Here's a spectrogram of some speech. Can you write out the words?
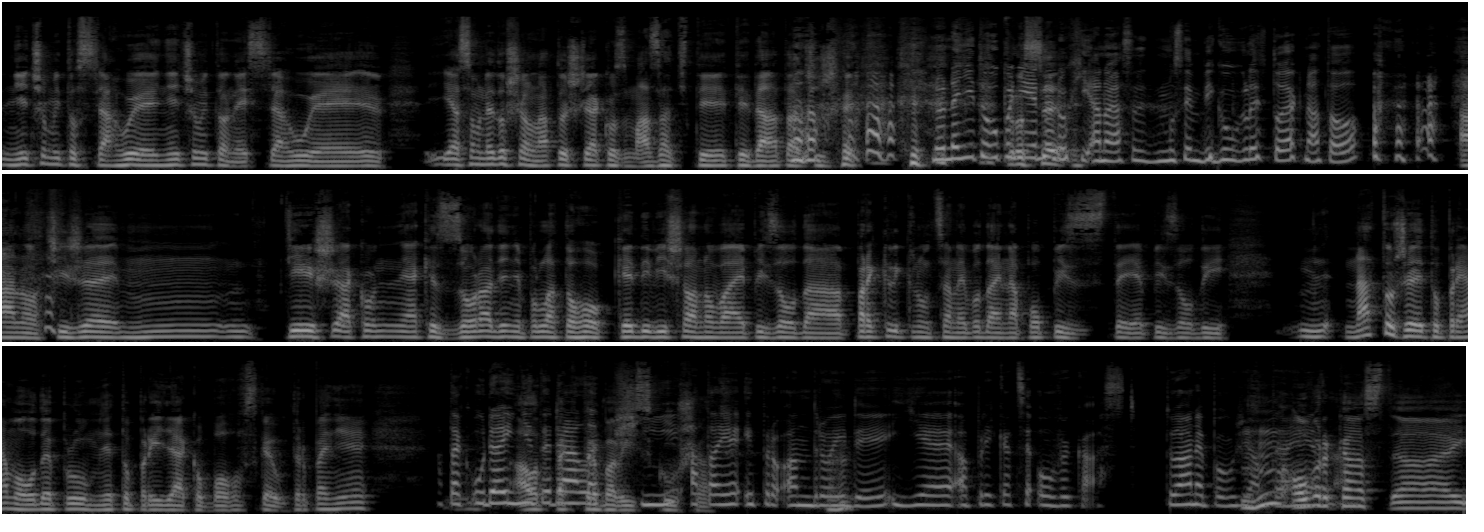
niečo mi to stiahuje, niečo mi to nesťahuje. Ja som nedošel na to ešte ako zmazať tie, tie dáta, čiže... No není to úplně proste... jednoduchý, ano, já se musím vygooglit to, jak na to. Áno, čiže mm, tiež ako nejaké zoradenie podľa toho, kedy vyšla nová epizóda, prekliknúť sa nebo daj na popis tej epizódy. Na to, že je to priamo od Apple, mne to príde ako bohovské utrpenie. A tak údajně teda tak lepší, a ta je i pro Androidy, uh-huh. je aplikace Overcast. To já nepoužívám. Mm, Overcast, uh,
